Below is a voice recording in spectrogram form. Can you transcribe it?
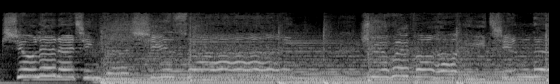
修炼。新的心酸学会放好以前的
